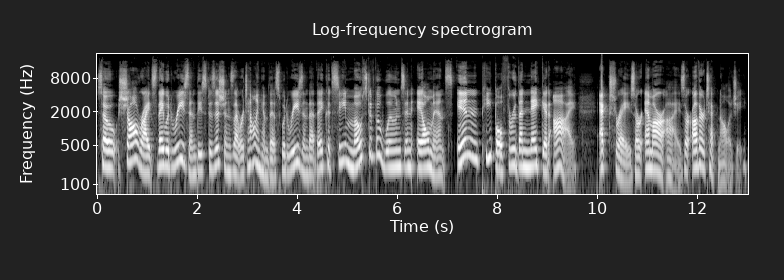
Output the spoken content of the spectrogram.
So Shaw writes they would reason, these physicians that were telling him this would reason that they could see most of the wounds and ailments in people through the naked eye, x rays or MRIs or other technology.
